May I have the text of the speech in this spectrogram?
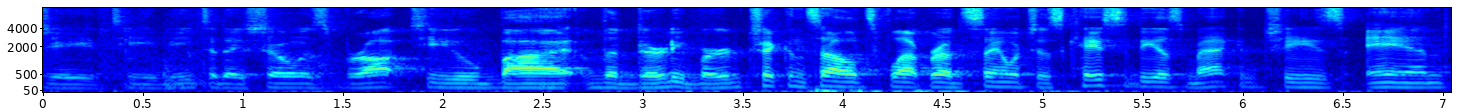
JTV. Today's show is brought to you by The Dirty Bird chicken salads, flatbread sandwiches, quesadillas, mac and cheese, and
